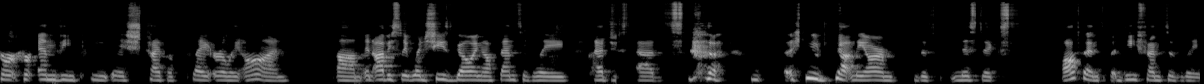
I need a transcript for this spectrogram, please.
her her MVP ish type of play early on. Um, and obviously, when she's going offensively, that just adds a huge shot in the arm to this Mystics offense, but defensively,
